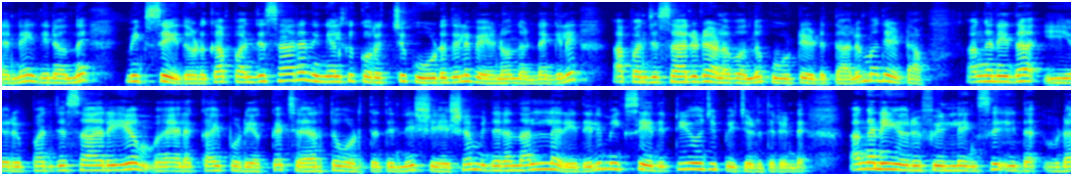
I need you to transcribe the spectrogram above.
തന്നെ ഇതിനൊന്ന് മിക്സ് ചെയ്ത് കൊടുക്കാം. പഞ്ചസാര നിങ്ങൾക്ക് കുറച്ച് കൂടുതൽ വേണമെന്നുണ്ടെങ്കിൽ ആ പഞ്ചസാരയുടെ അളവൊന്ന് കൂട്ടിയെടുത്താലും മതി കേട്ടോ. അങ്ങനെ ഇതാ ഈ ഒരു പഞ്ചസാരയും ഏലക്കായ് പൊടിയൊക്കെ ചേർത്ത് കൊടുത്തതിന് ശേഷം ഇതിനെ നല്ല രീതിയിൽ മിക്സ് ചെയ്തിട്ട് യോജിപ്പിച്ചെടുത്തിട്ടുണ്ട്. അങ്ങനെ ഈ ഒരു ഫില്ലിങ്സ് ഇത് ഇവിടെ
